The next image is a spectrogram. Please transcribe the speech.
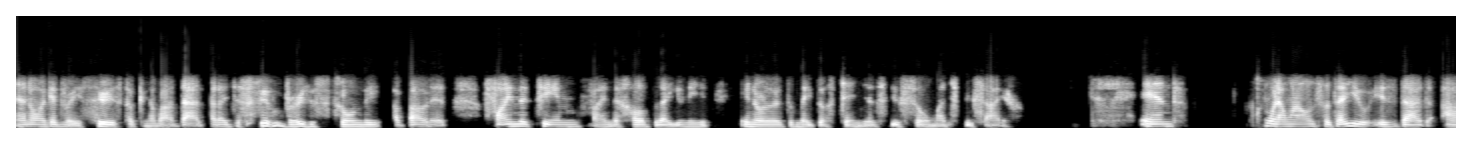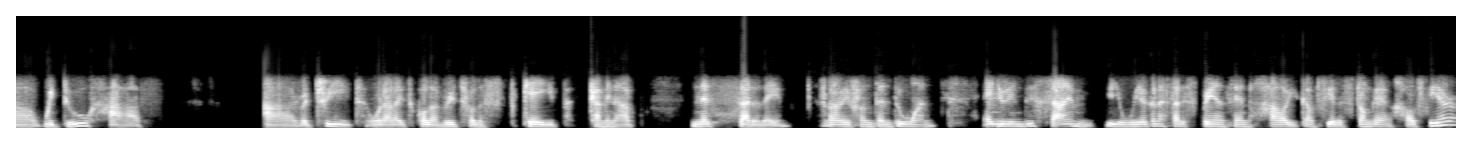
I know I get very serious talking about that, but I just feel very strongly about it. Find the team, find the help that you need in order to make those changes you so much desire. And what I want to also tell you is that uh, we do have a retreat, what I like to call a virtual escape, coming up next Saturday, sorry, from 10 to 1. And during this time, we are going to start experiencing how you can feel stronger and healthier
